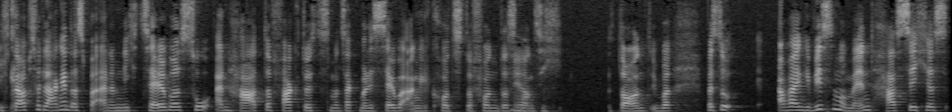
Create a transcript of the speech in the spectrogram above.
Ich glaube, solange das bei einem nicht selber so ein harter Faktor ist, dass man sagt, man ist selber angekotzt davon, dass ja. man sich dauernd über. Weißt du, aber in gewissem Moment hasse ich es.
